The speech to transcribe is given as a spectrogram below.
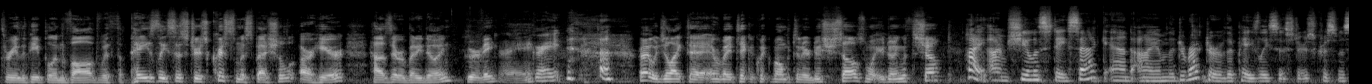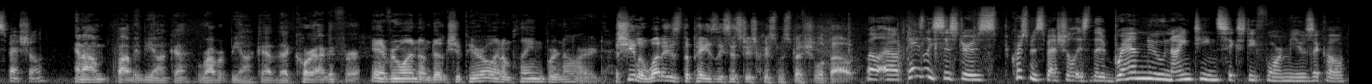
Three of the people involved with the Paisley Sisters Christmas special are here. How's everybody doing? Groovy. Great. Great. Right, would you like to everybody take a quick moment to introduce yourselves and what you're doing with the show? Hi, I'm Sheila Stasak, and I am the director of the Paisley Sisters Christmas Special. And I'm Bobby Bianca, Robert Bianca, the choreographer. Hey everyone, I'm Doug Shapiro and I'm playing Bernard. Sheila, what is the Paisley Sisters Christmas special about? Well, uh, Paisley Sisters Christmas Special is the brand new 1964 musical.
